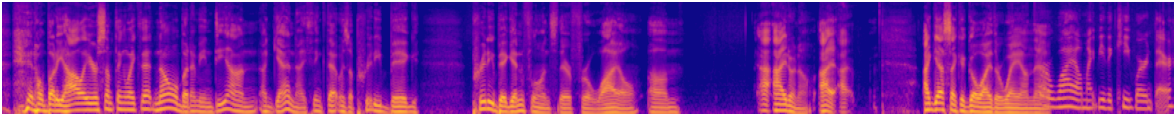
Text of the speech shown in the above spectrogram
you know Buddy Holly or something like that? No, but I mean Dion again. I think that was a pretty big, pretty big influence there for a while. Um, I, I don't know. I, I I guess I could go either way on that. For a while might be the key word there.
